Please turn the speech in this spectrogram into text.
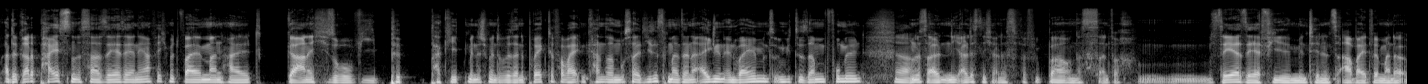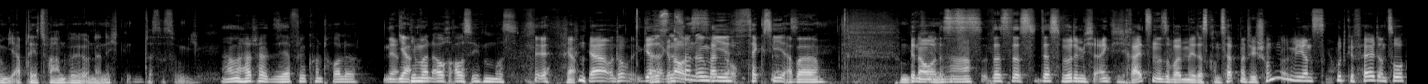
Also gerade Python ist da sehr, sehr nervig mit, weil man halt gar nicht so wie Pip Paketmanagement über seine Projekte verwalten kann, sondern muss halt jedes Mal seine eigenen Environments irgendwie zusammenfummeln Ja. und das ist halt nicht alles, nicht alles verfügbar und das ist einfach mm, sehr, sehr viel Maintenance-Arbeit, wenn man da irgendwie Updates fahren will und dann nicht, das ist irgendwie, ja, man hat halt sehr viel Kontrolle, ja, Ja. die man auch ausüben muss. ja, und ja, also das genau, ist schon ist halt irgendwie auch- sexy, aber so ein Genau, bisschen, das, ist, das, das, das würde mich eigentlich reizen, also weil mir das Konzept natürlich schon irgendwie ganz gut gefällt und so.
